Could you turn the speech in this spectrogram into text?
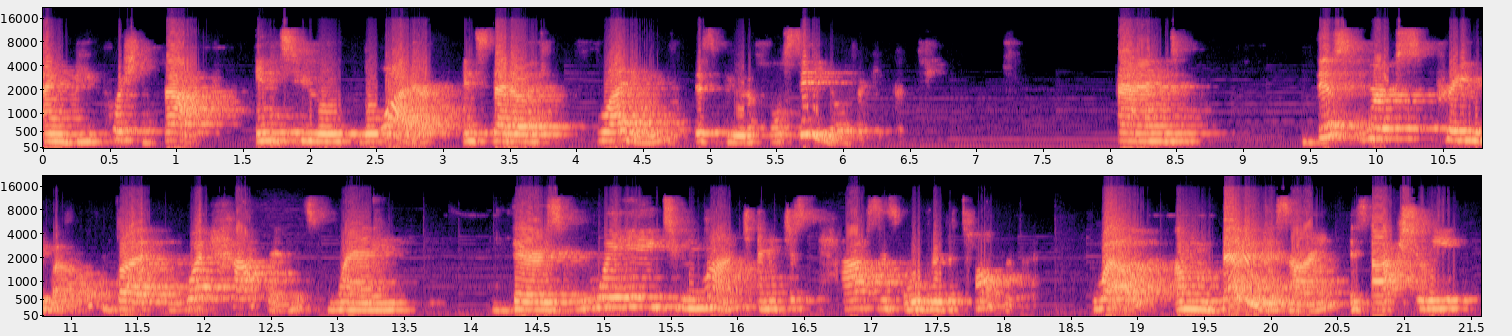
and be pushed back into the water instead of flooding this beautiful city over here. And this works pretty well, but what happens when there's way too much and it just passes over the top of it? Well, a better design is actually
